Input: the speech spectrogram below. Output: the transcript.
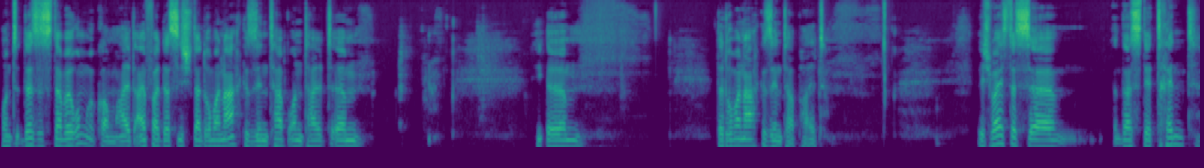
Und das ist dabei rumgekommen, halt einfach, dass ich darüber nachgesinnt habe und halt ähm, ähm, darüber nachgesinnt habe halt. Ich weiß, dass, äh, dass der Trend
